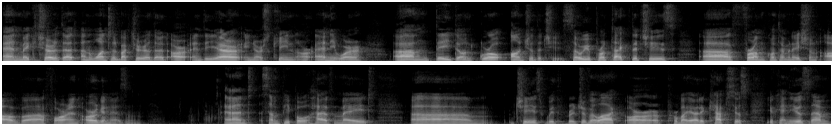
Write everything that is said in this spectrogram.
and make sure that unwanted bacteria that are in the air, in your skin, or anywhere, um, they don't grow onto the cheese. So you protect the cheese uh, from contamination of uh, foreign organism. And some people have made um, cheese with Rejuvilac or probiotic capsules. You can use them.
